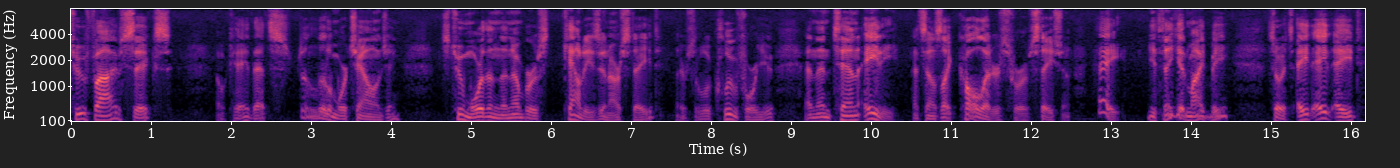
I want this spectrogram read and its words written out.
256 Okay, that's a little more challenging. It's two more than the number of counties in our state. There's a little clue for you. And then 1080. That sounds like call letters for a station. Hey, you think it might be? So it's 888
